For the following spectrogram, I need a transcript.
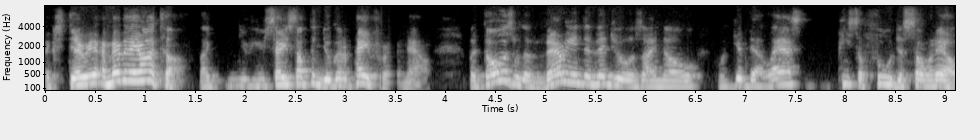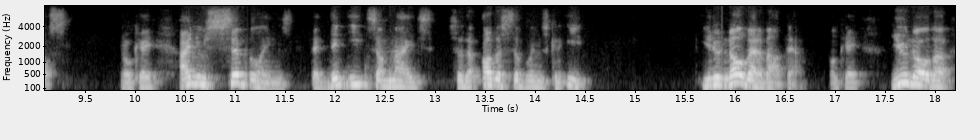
exterior, and maybe they are tough. Like you, you say something, you're going to pay for it now. But those were the very individuals I know would give their last piece of food to someone else Okay. I knew siblings that didn't eat some nights so that other siblings can eat. You didn't know that about them. Okay. You know the,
